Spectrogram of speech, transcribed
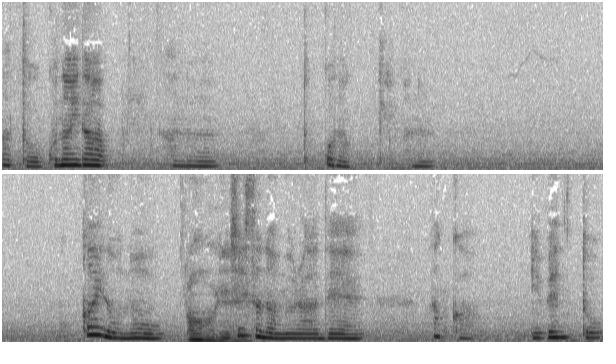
あとこの間あのどこだっけあの北海道の小さな村でなんかイベント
